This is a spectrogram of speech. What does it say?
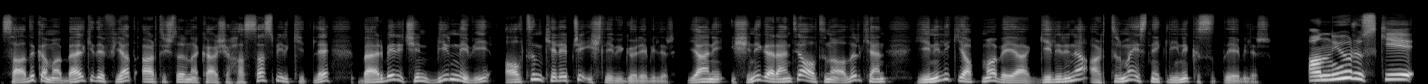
Sadık ama belki de fiyat artışlarına karşı hassas bir kitle, berber için bir nevi altın kelepçe işlevi görebilir. Yani işini garanti altına alırken yenilik yapma veya gelirini arttırma esnekliğini kısıtlayabilir. Anlıyoruz ki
